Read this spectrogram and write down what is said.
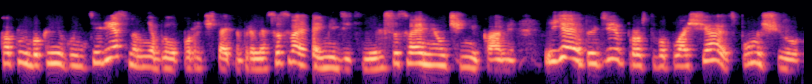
какую бы книгу интересно мне было прочитать, например, со своими детьми или со своими учениками. И я эту идею просто воплощаю с помощью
